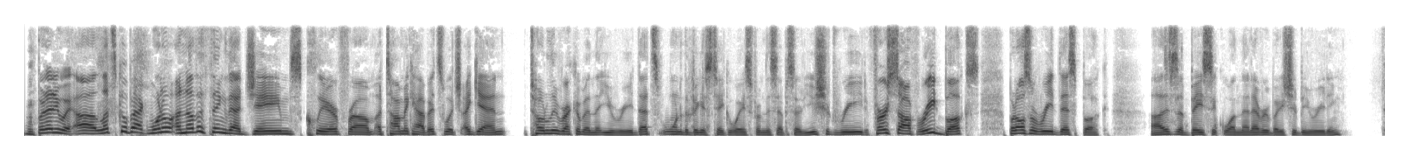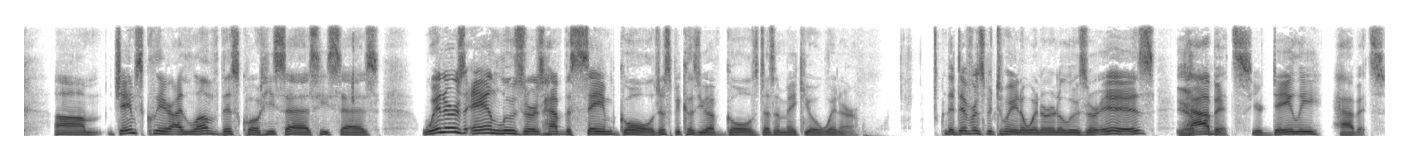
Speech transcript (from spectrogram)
But anyway, uh, let's go back. One another thing that James Clear from Atomic Habits, which again, totally recommend that you read. That's one of the biggest takeaways from this episode. You should read. First off, read books, but also read this book. Uh, this is a basic one that everybody should be reading. Um, James Clear, I love this quote. He says, he says, winners and losers have the same goal. Just because you have goals doesn't make you a winner. The difference between a winner and a loser is Yep. habits, your daily habits.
